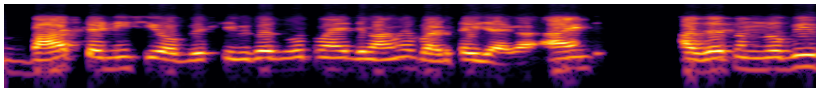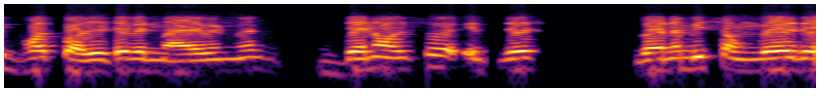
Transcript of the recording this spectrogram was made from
बात करनी चाहिए obviously because वो तुम्हारे दिमाग में बढ़ता ही जाएगा. And अगर तुम लोग भी बहुत पॉजिटिव एनवायरमेंट में then also it's just gonna be somewhere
